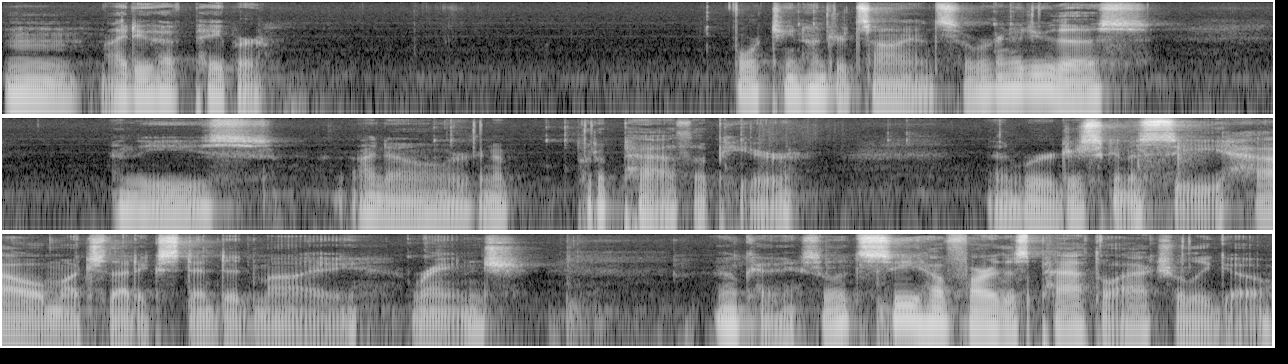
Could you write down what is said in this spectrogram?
Hmm, I do have paper. 1400 science. So we're going to do this. And these, I know, we're going to put a path up here. And we're just going to see how much that extended my range. Okay, so let's see how far this path will actually go.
